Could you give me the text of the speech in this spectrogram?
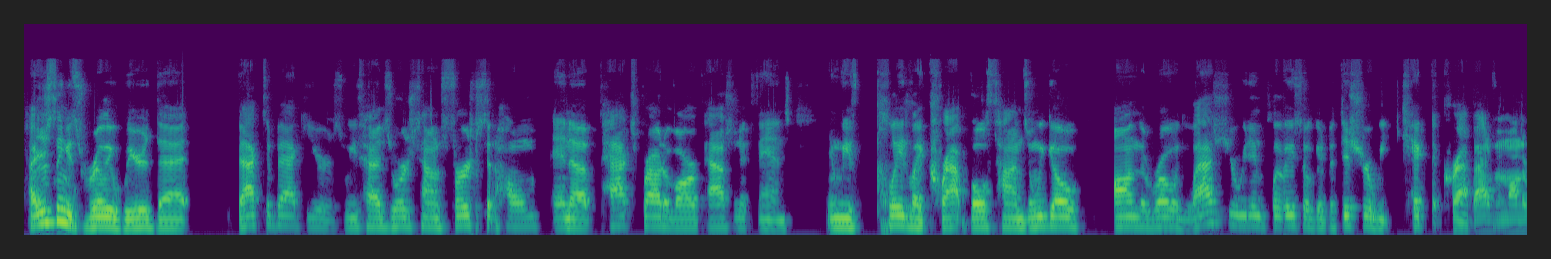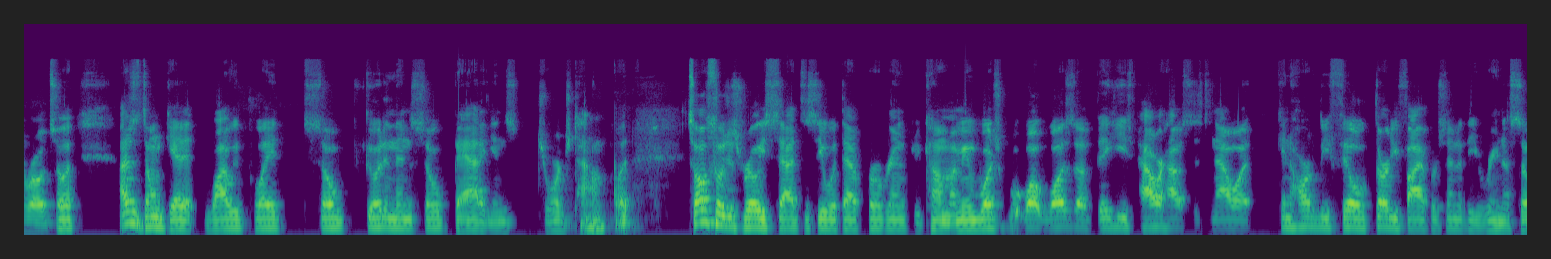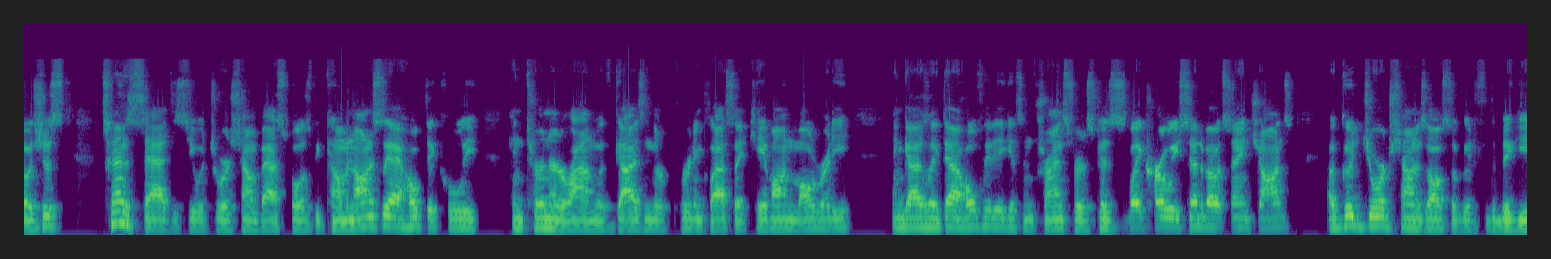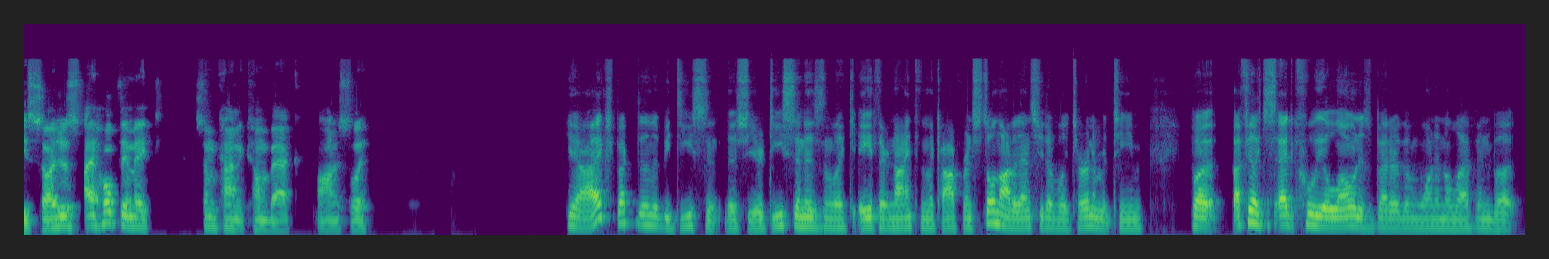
I just think it's really weird that back to back years we've had Georgetown first at home and a packed crowd of our passionate fans, and we've played like crap both times. And we go on the road. Last year we didn't play so good, but this year we kicked the crap out of them on the road. So I just don't get it why we played so good and then so bad against Georgetown. But it's also just really sad to see what that program's become. I mean, what what was a Big East powerhouse is now a can hardly fill 35% of the arena. So it's just it's kind of sad to see what Georgetown basketball has become. And honestly, I hope that Cooley can turn it around with guys in the recruiting class like Kayvon Mulready and guys like that. Hopefully they get some transfers because like Hurley said about St. John's, a good Georgetown is also good for the Big East. So I just I hope they make some kind of comeback, honestly. Yeah, I expect them to be decent this year. Decent is like eighth or ninth in the conference. Still not an NCAA tournament team, but I feel like just Ed Cooley alone is better than one and eleven. But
